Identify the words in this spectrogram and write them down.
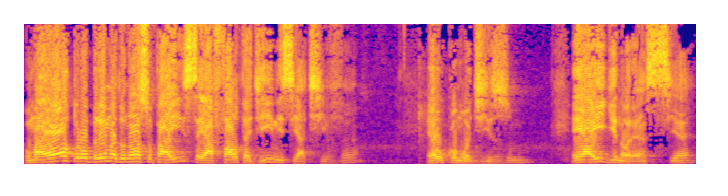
O maior problema do nosso país é a falta de iniciativa, é o comodismo, é a ignorância,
